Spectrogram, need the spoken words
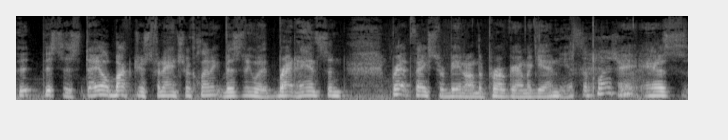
Th- This is Dale Buckner's Financial Clinic, visiting with Brett Hansen. Brett, thanks for being on the program again. It's a pleasure. As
